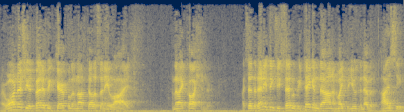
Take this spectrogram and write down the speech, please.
I warned her she had better be careful and not tell us any lies. And then I cautioned her. I said that anything she said would be taken down and might be used in evidence. I see.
